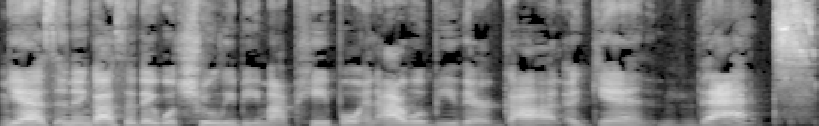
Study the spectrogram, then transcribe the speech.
Yes, and then God said they will truly be my people and I will be their God. Again, that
